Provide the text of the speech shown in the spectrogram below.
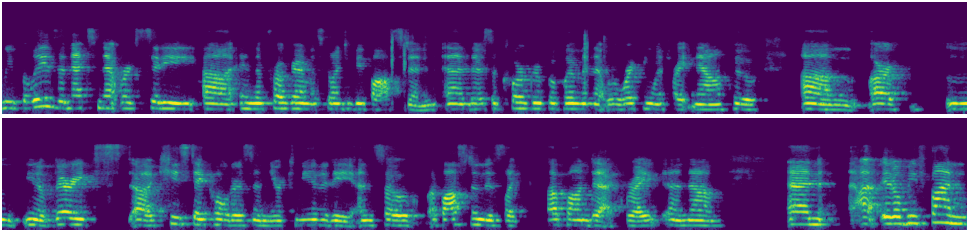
we believe the next network city uh, in the program is going to be Boston. And there's a core group of women that we're working with right now who um, are you know, very uh, key stakeholders in your community. And so uh, Boston is like up on deck, right? And um, and uh, it'll be fun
